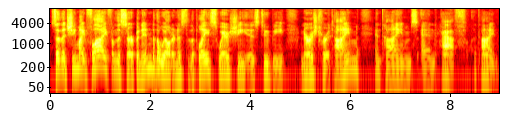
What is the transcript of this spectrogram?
so that she might fly from the serpent into the wilderness to the place where she is to be nourished for a time and times and half a time.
